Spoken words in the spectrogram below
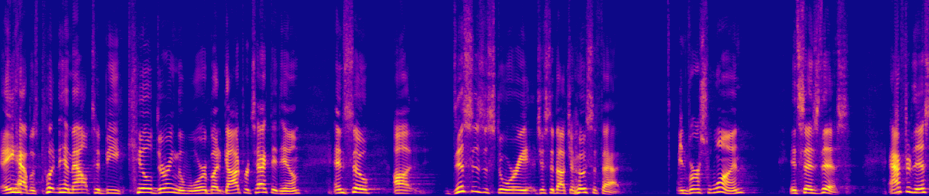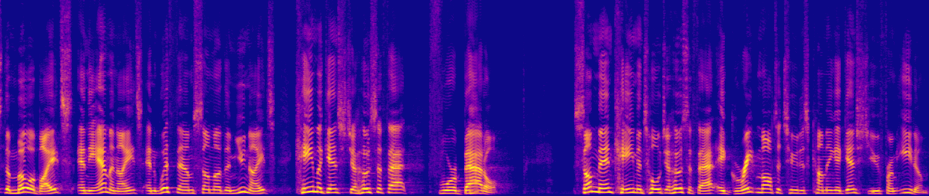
Ahab was putting him out to be killed during the war, but God protected him. And so uh, this is a story just about Jehoshaphat. In verse 1, it says this After this, the Moabites and the Ammonites, and with them some of the Meunites, came against Jehoshaphat for battle. Some men came and told Jehoshaphat, A great multitude is coming against you from Edom,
